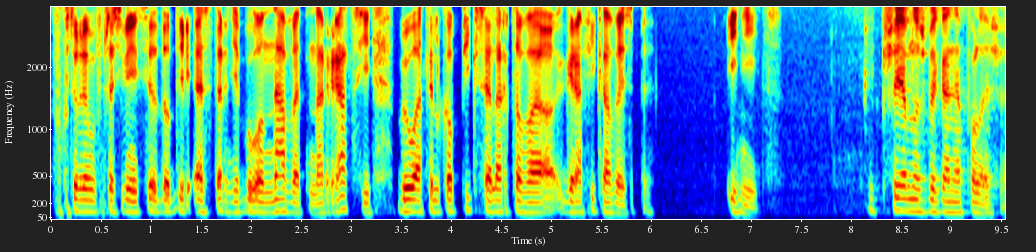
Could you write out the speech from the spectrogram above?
w którym w przeciwieństwie do Dear Esther nie było nawet narracji, była tylko pixelartowa grafika wyspy. I nic. I przyjemność biegania po lesie.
